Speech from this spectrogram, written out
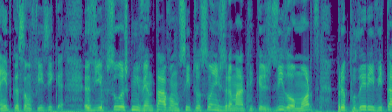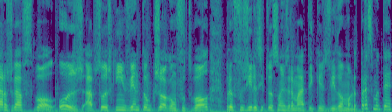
em educação física, havia pessoas que inventavam situações dramáticas de vida ou morte para poder evitar jogar futebol. Hoje, há pessoas que inventam que jogam futebol para fugir a situações dramáticas de vida ou morte. Parece-me até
